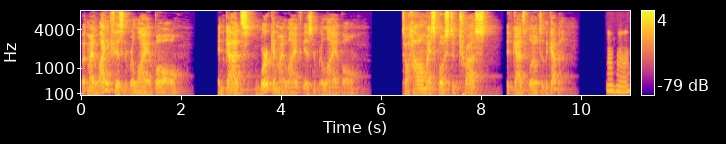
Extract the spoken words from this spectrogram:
but my life isn't reliable, and God's work in my life isn't reliable. So, how am I supposed to trust that God's loyal to the covenant? Mm-hmm.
